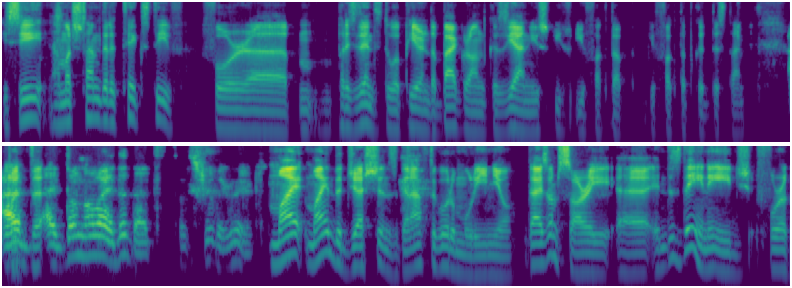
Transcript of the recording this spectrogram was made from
you see, how much time did it take, Steve, for uh, President to appear in the background? Because Jan, you, you you fucked up. You fucked up good this time. I, But, uh, I don't know why I did that. That's really weird. my my indigestion is gonna have to go to Mourinho, guys. I'm sorry. Uh, in this day and age, for a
